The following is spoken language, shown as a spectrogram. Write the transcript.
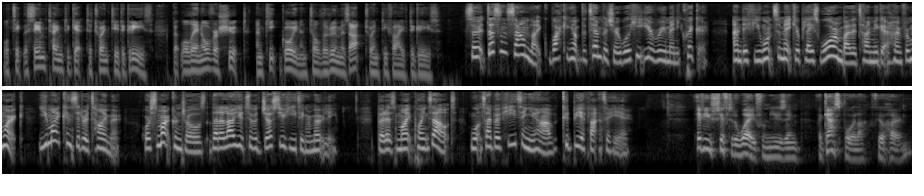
will take the same time to get to 20 degrees, but will then overshoot and keep going until the room is at 25 degrees. So it doesn't sound like whacking up the temperature will heat your room any quicker. And if you want to make your place warm by the time you get home from work, you might consider a timer or smart controls that allow you to adjust your heating remotely. But as Mike points out, what type of heating you have could be a factor here. If you shifted away from using a gas boiler for your home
